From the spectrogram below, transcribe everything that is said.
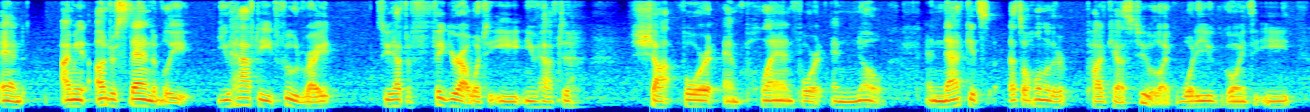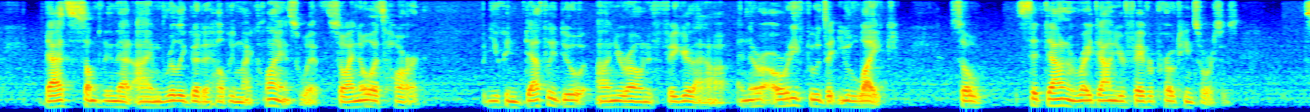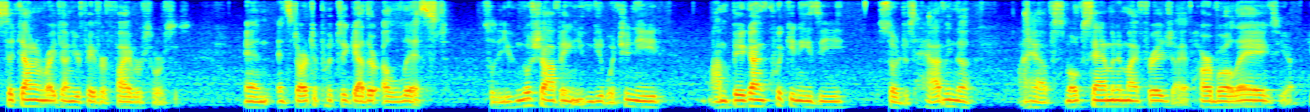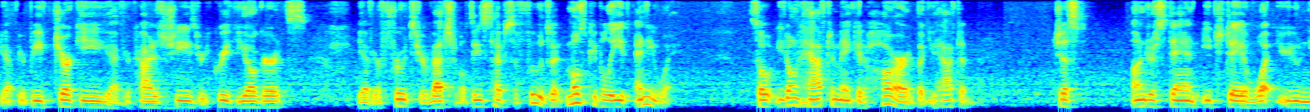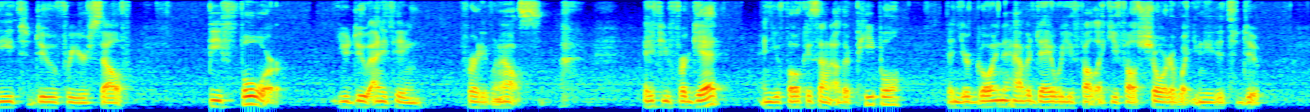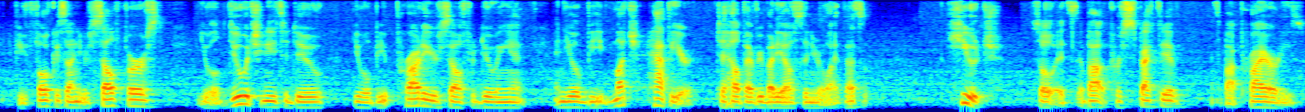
And I mean, understandably, you have to eat food, right? So you have to figure out what to eat and you have to shop for it and plan for it and know. And that gets, that's a whole other podcast too. Like, what are you going to eat? That's something that I'm really good at helping my clients with. So I know it's hard, but you can definitely do it on your own and figure that out. And there are already foods that you like. So sit down and write down your favorite protein sources. Sit down and write down your favorite fiber sources. And, and start to put together a list so that you can go shopping and you can get what you need. I'm big on quick and easy, so just having the I have smoked salmon in my fridge. I have hard-boiled eggs. You have you have your beef jerky. You have your cottage cheese. Your Greek yogurts. You have your fruits, your vegetables. These types of foods that most people eat anyway. So you don't have to make it hard, but you have to just understand each day of what you need to do for yourself before you do anything for anyone else. if you forget and you focus on other people, then you're going to have a day where you felt like you fell short of what you needed to do. If you focus on yourself first, you will do what you need to do, you will be proud of yourself for doing it, and you'll be much happier to help everybody else in your life. That's huge. So it's about perspective, it's about priorities.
